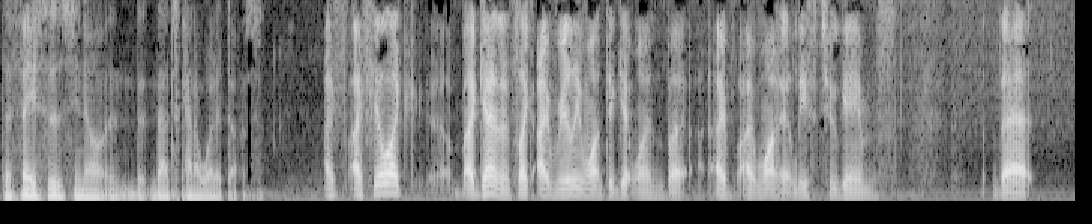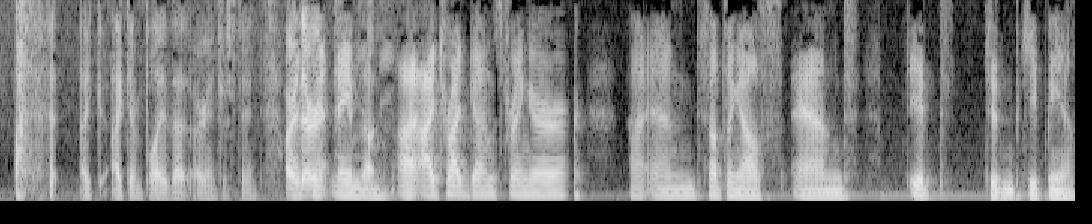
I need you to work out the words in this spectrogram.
the faces. You know, th- that's kind of what it does. I, I feel like uh, again, it's like I really want to get one, but I I want at least two games that I, I can play that are interesting. Are I there? can't name them. I, I tried Gunstringer uh, and something else, and it didn't keep me in.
